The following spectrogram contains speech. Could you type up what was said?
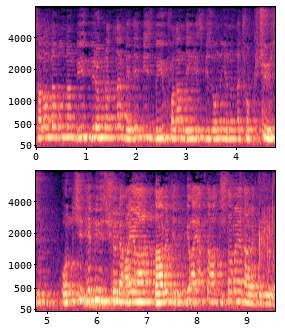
salonda bulunan büyük bürokratlar dedi biz büyük falan değiliz biz onun yanında çok küçüğüz. Onun için hepinizi şöyle ayağa davet edip bir ayakta alkışlamaya davet ediyorum.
